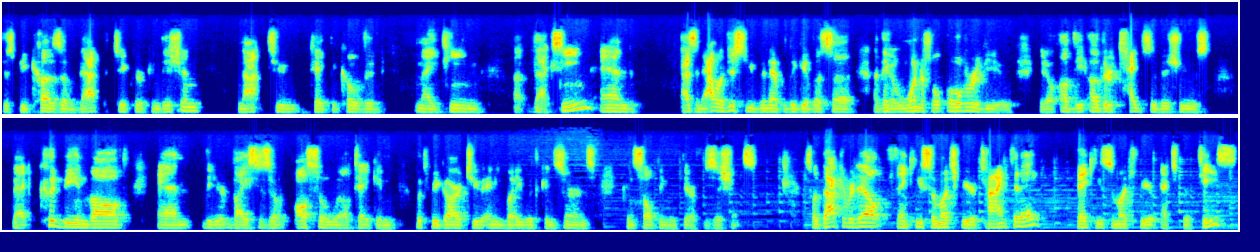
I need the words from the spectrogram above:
just because of that particular condition not to take the COVID 19 uh, vaccine. And as an allergist, you've been able to give us a, I think, a wonderful overview, you know, of the other types of issues that could be involved, and your advices are also well taken with regard to anybody with concerns consulting with their physicians. So, Dr. Riedl, thank you so much for your time today. Thank you so much for your expertise,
